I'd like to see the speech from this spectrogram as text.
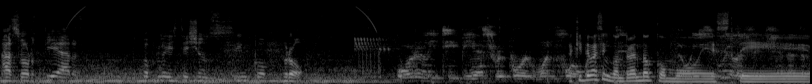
A sortear tu PlayStation 5 Pro. Orderly TPS report 141. Aquí te vas encontrando como este.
